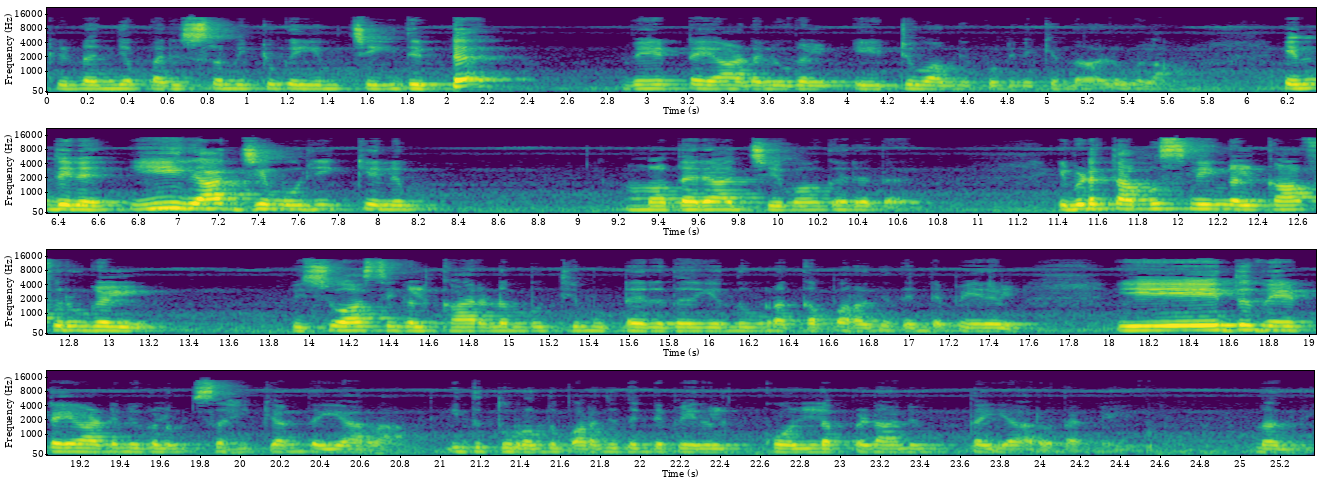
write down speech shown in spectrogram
കിണഞ്ഞ് പരിശ്രമിക്കുകയും ചെയ്തിട്ട് വേട്ടയാടലുകൾ ഏറ്റുവാങ്ങിക്കൊണ്ടിരിക്കുന്ന ആളുകളാണ്. എന്തിന്? ഈ രാജ്യം ഒരിക്കലും മതരാജ്യമാകരുത്. ഇവിടുത്തെ മുസ്ലിങ്ങൾ കാഫിറുകൾ വിശ്വാസികൾ കാരണം ബുദ്ധിമുട്ടരുത് എന്ന് ഉറക്കെ പറഞ്ഞതിന്റെ പേരിൽ ഏത് വേട്ടയാടലുകളും സഹിക്കാൻ തയ്യാറാണ് ഇത് തുറന്നു പറഞ്ഞതിന്റെ പേരിൽ കൊല്ലപ്പെടാനും തയ്യാറ് തന്നെ നന്ദി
